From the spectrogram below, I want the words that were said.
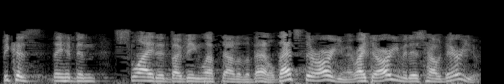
because they had been slighted by being left out of the battle. That's their argument, right? Their argument is, how dare you?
